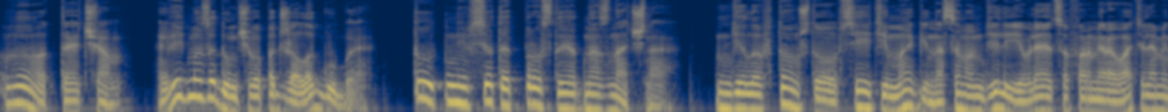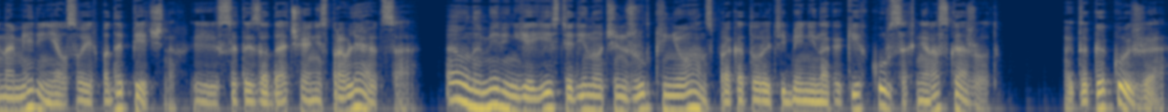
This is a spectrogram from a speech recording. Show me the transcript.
Вот ты о чем. Ведьма задумчиво поджала губы. Тут не все так просто и однозначно. Дело в том, что все эти маги на самом деле являются формирователями намерения у своих подопечных, и с этой задачей они справляются. А у намерения есть один очень жуткий нюанс, про который тебе ни на каких курсах не расскажут. Это какой же?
